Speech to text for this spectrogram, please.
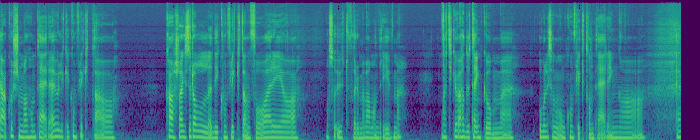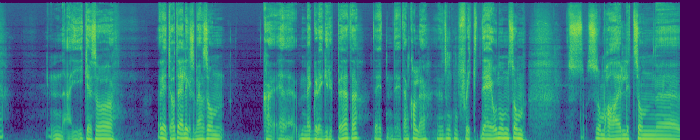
ja, hvordan man håndterer ulike konflikter, og hva slags rolle de konfliktene får i å også utforme hva man driver med. Jeg vet ikke hva du tenker om, eh, om, liksom, om konflikthåndtering og ja. Nei, ikke så Jeg vet jo at det er liksom en sånn Hva er det Meglergruppe, heter? Det er ikke det de kaller det. En sånn konflikt Det er jo noen som som har litt sånn eh,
